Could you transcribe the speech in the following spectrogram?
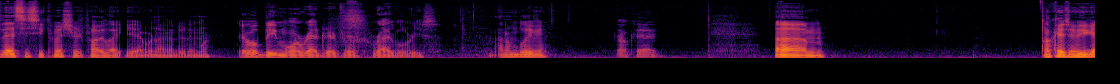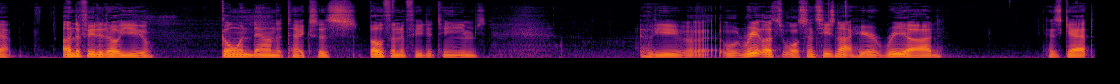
The SEC commissioner's probably like, yeah, we're not gonna do it anymore. There will be more Red River rivalries. I don't believe you. Okay. Um. Okay, so who you got? Undefeated OU, going down to Texas. Both undefeated teams. Who do you? Uh, well, Ri- let's well since he's not here, Riyadh has got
